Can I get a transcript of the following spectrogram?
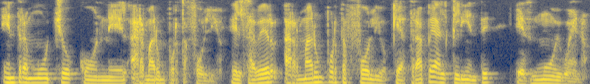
entra mucho con el armar un portafolio. El saber armar un portafolio que atrape al cliente es muy bueno.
